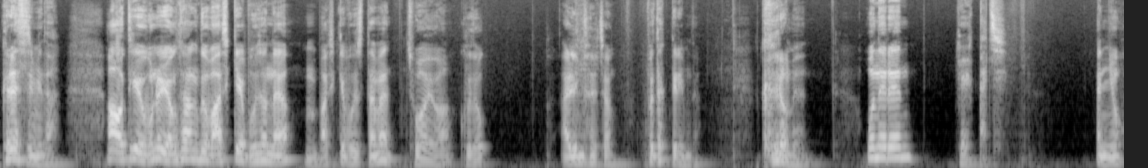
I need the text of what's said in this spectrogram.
그랬습니다. 아 어떻게 오늘 영상도 맛있게 보셨나요? 음, 맛있게 보셨다면 좋아요와 구독, 알림 설정 부탁드립니다. 그러면 오늘은 여기까지. 안녕.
